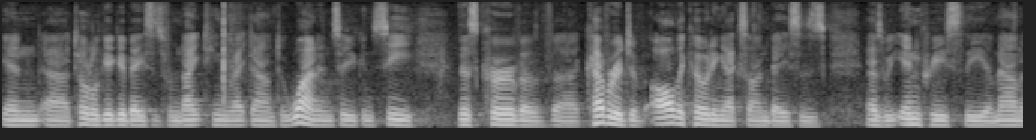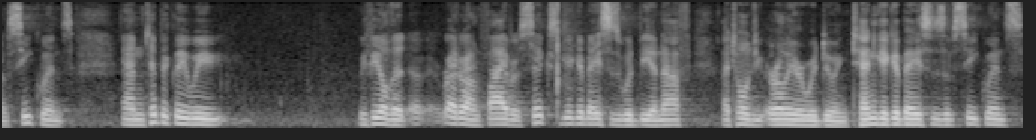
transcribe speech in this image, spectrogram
in uh, total gigabases from 19 right down to 1. And so you can see this curve of uh, coverage of all the coding exon bases as we increase the amount of sequence. And typically we, we feel that uh, right around five or six gigabases would be enough. I told you earlier we're doing 10 gigabases of sequence,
